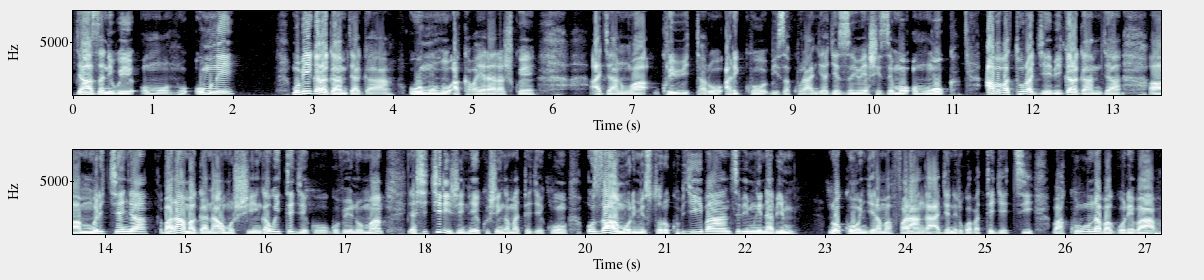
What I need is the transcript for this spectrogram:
byazaniwe umuntu umwe. Mu bigaragambyaga uwo muntu akaba yararashwe ajyanwa kuri ibi bitaro ariko biza kurangira agezeyo yashizemo umwuka. Aba baturage bigaragambya ah, muri Kenya baramagana umushinga w'itegeko guverinoma yashyikirije inteko ishinga amategeko uzamura imisoro ku by'ibanze bimwe na bimwe. No kongera amafaranga agenerwa abategetsi bakuru n'abagore babo.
